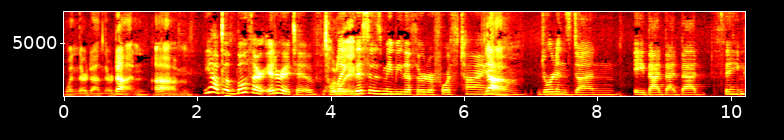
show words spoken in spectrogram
when they're done, they're done. Um, yeah, but both are iterative. Totally. Like this is maybe the third or fourth time. Yeah. Jordan's done a bad, bad, bad thing.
